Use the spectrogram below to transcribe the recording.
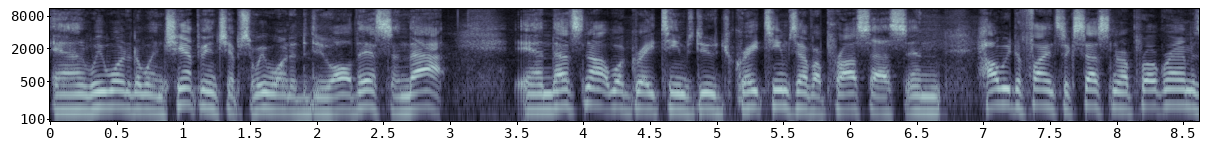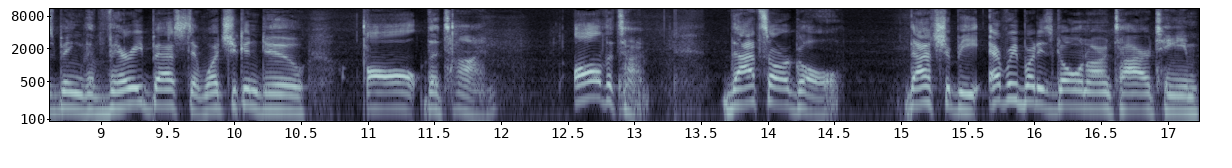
and we wanted to win championships and we wanted to do all this and that, and that's not what great teams do. Great teams have a process, and how we define success in our program is being the very best at what you can do all the time, all the time. That's our goal. That should be everybody's goal in our entire team.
